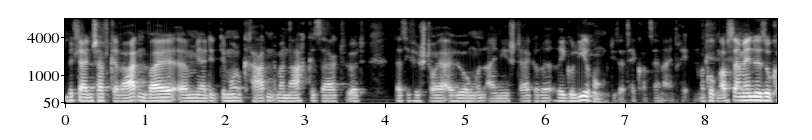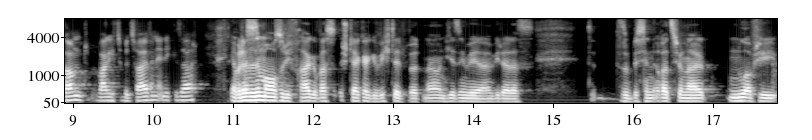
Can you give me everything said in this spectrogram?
Mitleidenschaft geraten, weil ähm, ja den Demokraten immer nachgesagt wird, dass sie für Steuererhöhungen und eine stärkere Regulierung dieser Tech-Konzerne eintreten. Mal gucken, ob es am Ende so kommt, wage ich zu bezweifeln, ehrlich gesagt. Ja, aber das ist immer auch so die Frage, was stärker gewichtet wird. Ne? Und hier sehen wir wieder, dass so ein bisschen irrational nur auf die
